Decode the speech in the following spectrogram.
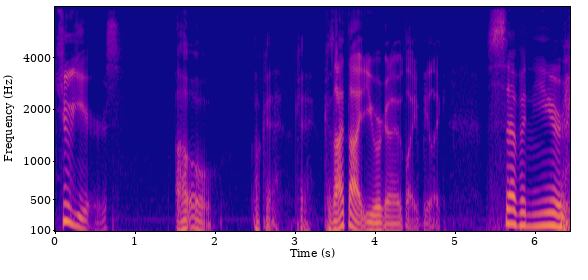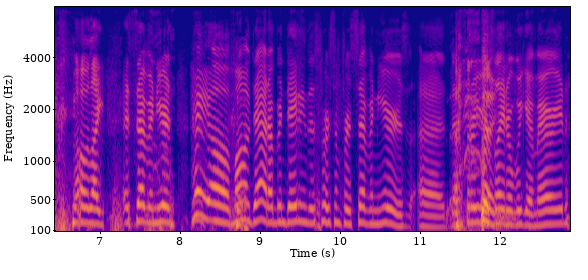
two years. Oh, okay, okay. Because I thought you were gonna like be like seven years. oh, like it's seven years. Hey, uh, mom, dad, I've been dating this person for seven years. Uh, then three years later, we get married.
